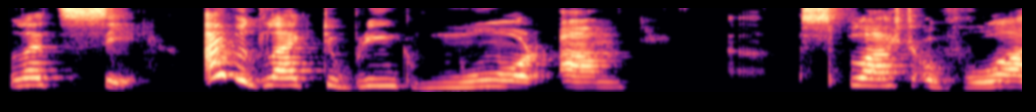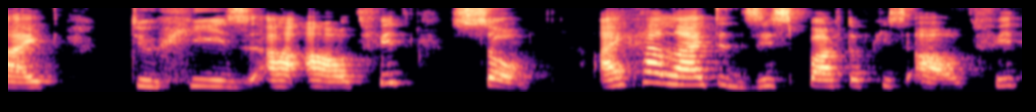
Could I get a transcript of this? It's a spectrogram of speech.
let's see. I would like to bring more um splash of light to his uh, outfit. So i highlighted this part of his outfit.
